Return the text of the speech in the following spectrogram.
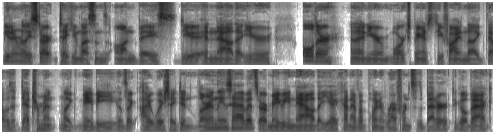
you didn't really start taking lessons on bass. Do you? And now that you're older and then you're more experienced, do you find like that was a detriment? Like maybe it's like I wish I didn't learn these habits, or maybe now that you kind of have a point of reference, it's better to go back.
